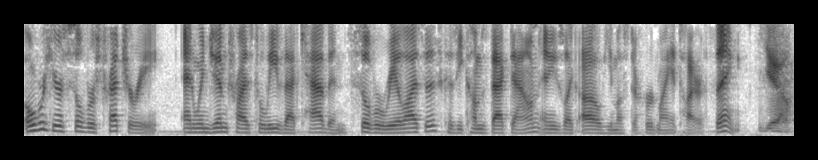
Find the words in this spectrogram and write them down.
overhears Silver's treachery, and when Jim tries to leave that cabin, Silver realizes because he comes back down and he's like, "Oh, he must have heard my entire thing." Yeah.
